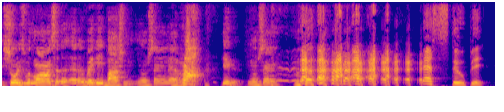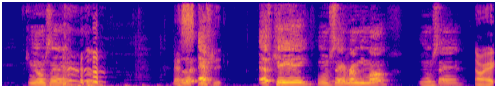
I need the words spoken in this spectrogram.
shorties with Lawrence at a, at a reggae bashment, you know what I'm saying? That Rah Digga, you know what I'm saying? That's stupid. You know what I'm saying? That's Uh, F- stupid. FKA, you know what I'm saying? Remy Ma, you know what I'm saying? All right.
